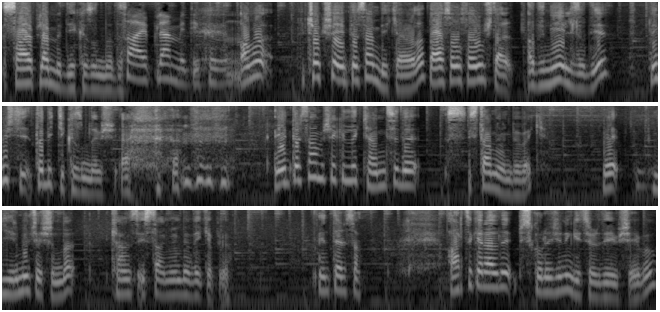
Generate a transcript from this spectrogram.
Sahiplenmediği kızının adı. Sahiplenmediği kızının adı. Ama çok şey enteresan bir hikaye o da. Daha sonra sormuşlar adı niye Liza diye. Demiş ki tabii ki kızım demiş. enteresan bir şekilde kendisi de istenmeyen bebek. Ve 23 yaşında kendisi istenmeyen bebek yapıyor. Enteresan. Artık herhalde psikolojinin getirdiği bir şey bu.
